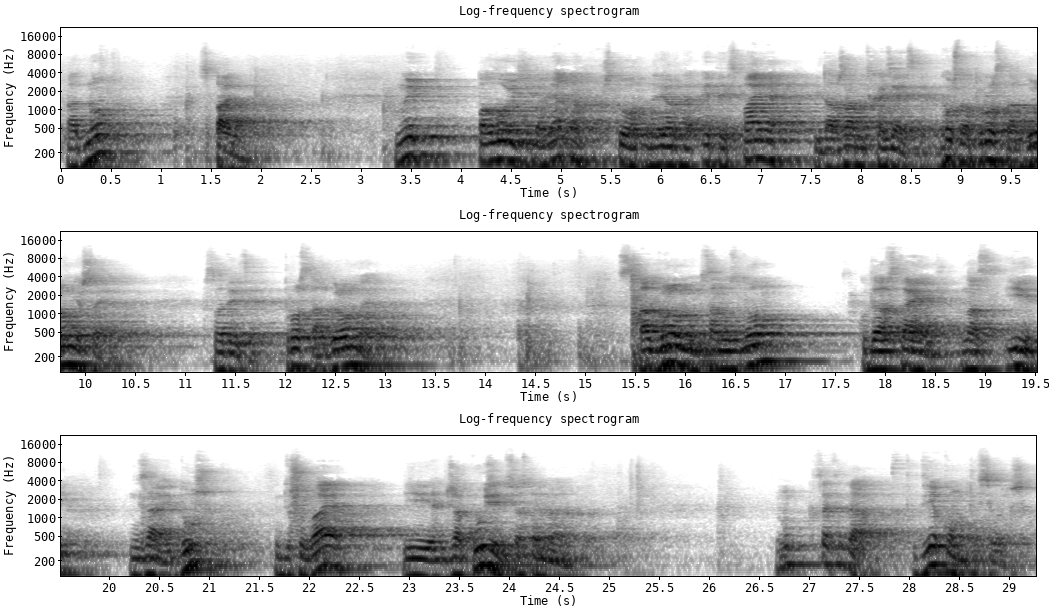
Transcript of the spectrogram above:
одну спальню. Ну и по логике понятно, что, наверное, эта спальня и должна быть хозяйская. Потому что она просто огромнейшая. Посмотрите, просто огромная. С огромным санузлом, куда встанет нас и, не знаю, и душ, и душевая, и джакузи, и все остальное. Ну, кстати, да, две комнаты всего лишь.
